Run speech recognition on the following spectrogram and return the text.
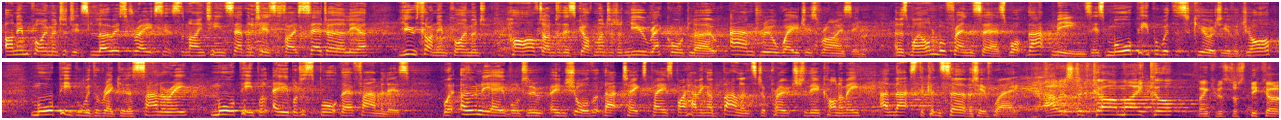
unemployment at its lowest rate since the 1970s. As I said earlier, youth unemployment halved under this government at a new record low, and real wages rising. And as my honourable friend says, what that means is more people with the security of a job, more people with a regular salary, more people able to support their families. We're only able to ensure that that takes place by having a balanced approach to the economy, and that's the Conservative way. Alistair Carmichael. Thank you, Mr. Speaker.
